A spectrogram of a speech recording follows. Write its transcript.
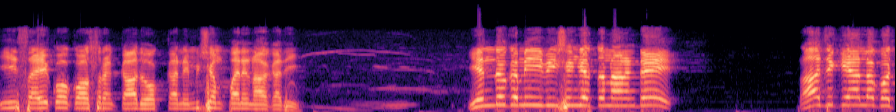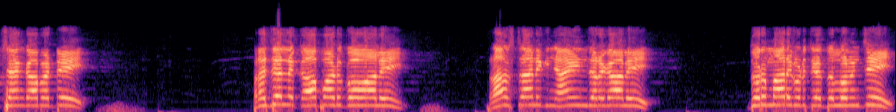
ఈ సైకో కోసరం కాదు. ఒక్క నిమిషం పని నాకు అది ఎందుకు మీ విషయం చెప్తున్నానంటే రాజకీయాల్లోకి వచ్చాం కాబట్టి ప్రజల్ని కాపాడుకోవాలి. రాష్ట్రానికి న్యాయం జరగాలి. దుర్మార్గుడి చేతుల్లో నుంచి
